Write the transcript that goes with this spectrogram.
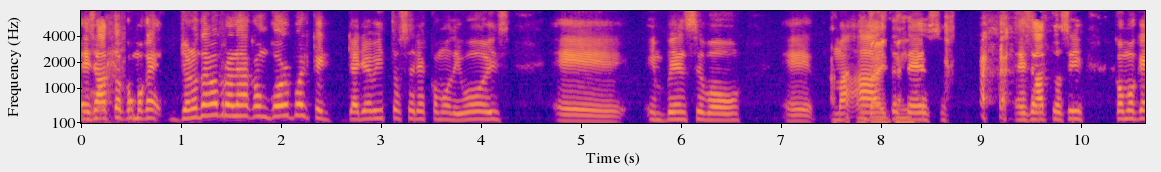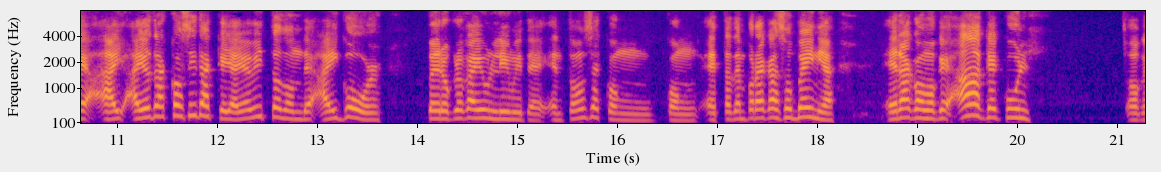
exacto, como que yo no tengo problema con gore porque ya yo he visto series como The Voice, eh, Invincible, eh, más antes de eso. exacto, sí. Como que hay, hay otras cositas que ya yo he visto donde hay gore, pero creo que hay un límite. Entonces, con, con esta temporada de Castlevania, era como que, ah, qué cool. Ok,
